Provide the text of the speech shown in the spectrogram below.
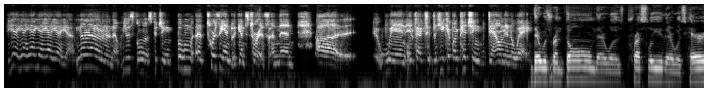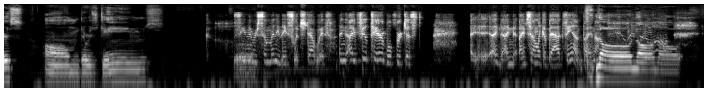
yeah, yeah, yeah, yeah, yeah, yeah, yeah. No, no, no, no, no. He was, was pitching boom uh, towards the end against Torres, and then uh, when in fact he kept on pitching down and away. There was Rendon. There was Pressly. There was Harris. Um, there was James. See, there were so many they switched out with, and I feel terrible for just. I, I, I, I sound like a bad fan by not. No, no, no.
